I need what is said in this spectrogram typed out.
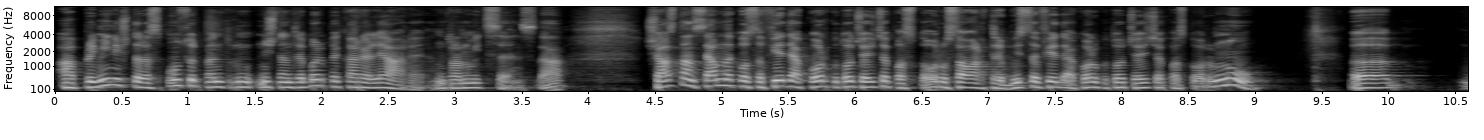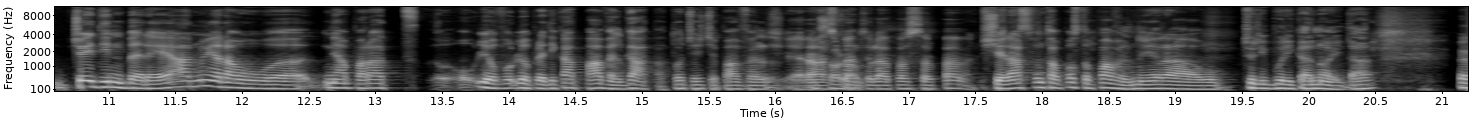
a primi niște răspunsuri pentru niște întrebări pe care le are, într-un anumit sens. Da? Și asta înseamnă că o să fie de acord cu tot ce zice păstorul sau ar trebui să fie de acord cu tot ce zice păstorul? Nu. Uh, cei din Berea nu erau uh, neapărat, uh, le-au, le predicat Pavel, gata, tot ce zice Pavel. Și era Sfântul Apostol Pavel. Și era Sfântul Apostol Pavel, nu era o ciuriburi ca noi, da? Uh,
